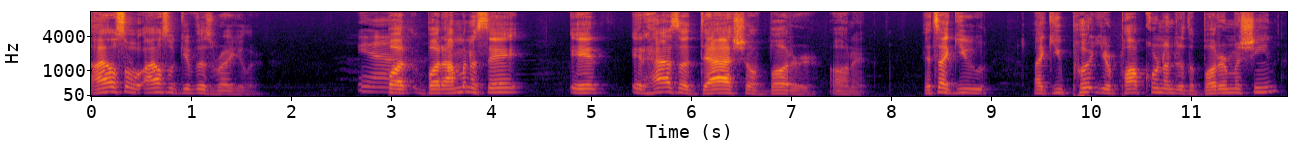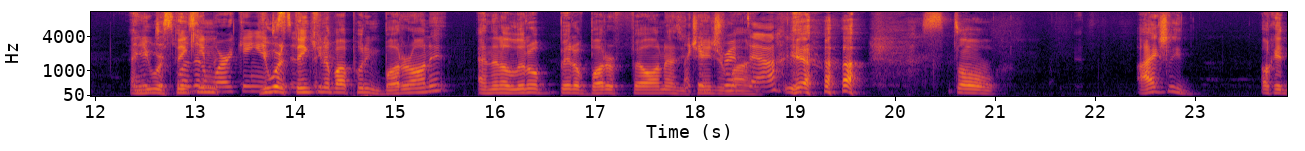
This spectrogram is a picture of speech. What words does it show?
I also I also give this regular. Yeah. But but I'm gonna say it it has a dash of butter on it. It's like you like you put your popcorn under the butter machine and, And you were thinking working, you were didn't- thinking about putting butter on it and then a little bit of butter fell on as you Like changed your mind. out. Yeah. so I actually okay,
